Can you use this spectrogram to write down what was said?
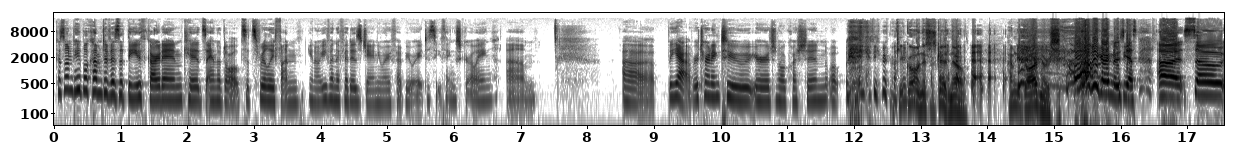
Because when people come to visit the youth garden, kids and adults, it's really fun, you know, even if it is January, February, to see things growing. Um, uh, but yeah, returning to your original question. Well, Keep going. This is good. No. How many gardeners? oh, how many gardeners? Yes. Uh, so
